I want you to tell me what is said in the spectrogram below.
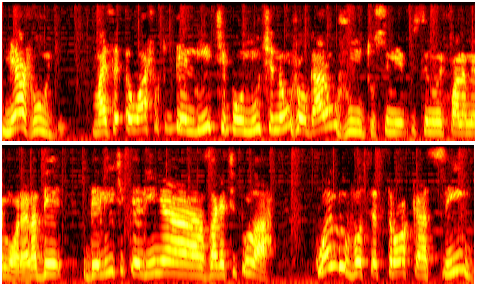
me ajude. Mas eu acho que Delite e Bonucci não jogaram juntos, se, me, se não me falha a memória. Era de, Delite e Kelini a zaga titular. Quando você troca assim,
